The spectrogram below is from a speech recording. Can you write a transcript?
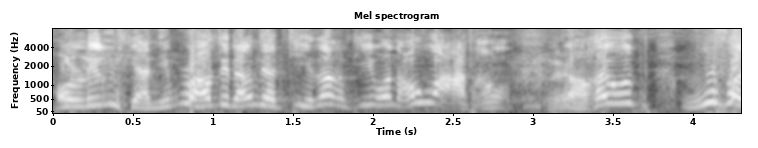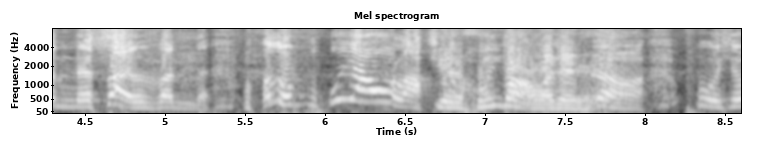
都零天，你不知道这两天记账记我脑瓜疼，然后还有五分的、三分的，我都不要了。接着红包吧，这是知道吗？不行，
